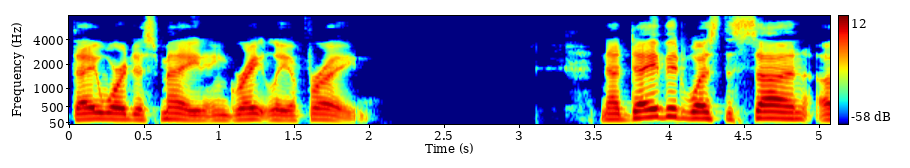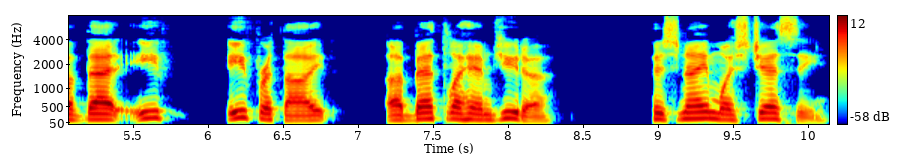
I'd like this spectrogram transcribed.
they were dismayed and greatly afraid. Now David was the son of that Ephrathite of Bethlehem, Judah, whose name was Jesse,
